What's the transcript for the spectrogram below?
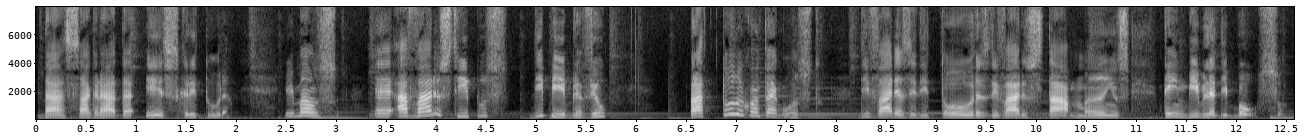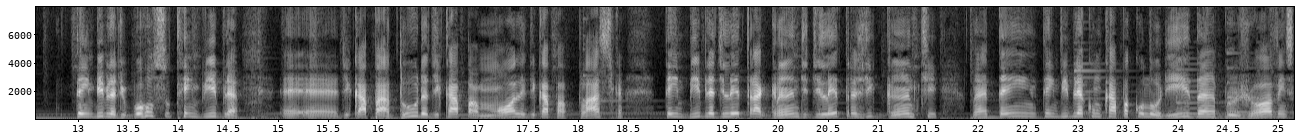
da Sagrada Escritura. Irmãos, é, há vários tipos de Bíblia, viu? Para tudo quanto é gosto. De várias editoras, de vários tamanhos. Tem Bíblia de bolso, tem Bíblia de bolso, tem Bíblia é, é, de capa dura, de capa mole, de capa plástica. Tem Bíblia de letra grande, de letra gigante. Né? Tem, tem Bíblia com capa colorida para os jovens.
